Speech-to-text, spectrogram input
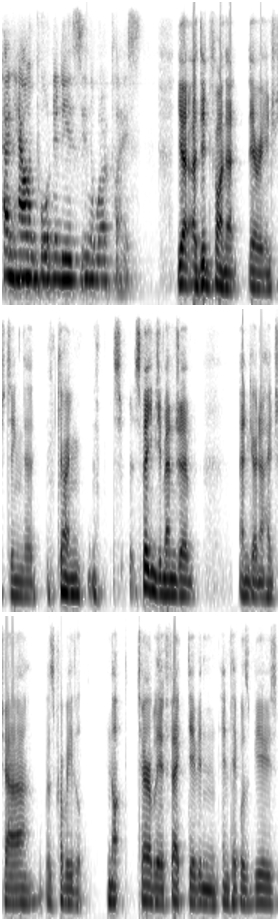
and how important it is in the workplace. Yeah, I did find that area interesting. That going speaking to your manager and going to HR was probably not terribly effective in, in people's views.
